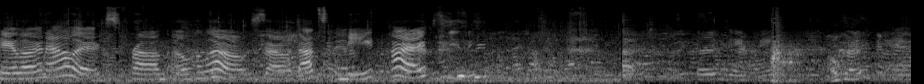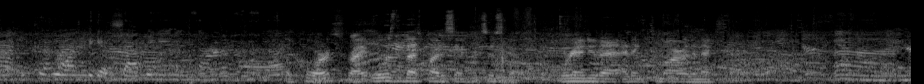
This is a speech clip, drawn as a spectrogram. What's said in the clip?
Kayla and Alex from Oh Hello. So that's neat. Hi. Thursday night, Okay. and because we wanted to get shopping in and San Francisco. Of course, right? What was the best part of San Francisco? We're gonna do that, I think, tomorrow or the next day. Um,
